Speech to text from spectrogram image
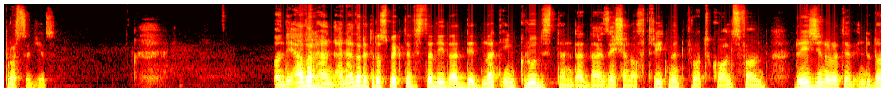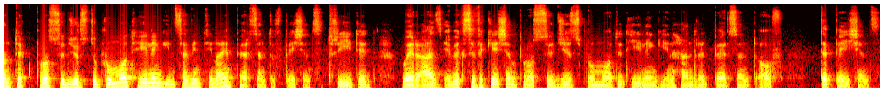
procedures. On the other hand, another retrospective study that did not include standardization of treatment protocols found regenerative endodontic procedures to promote healing in 79% of patients treated, whereas apexification procedures promoted healing in 100% of the patients.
